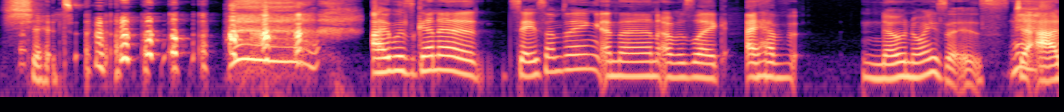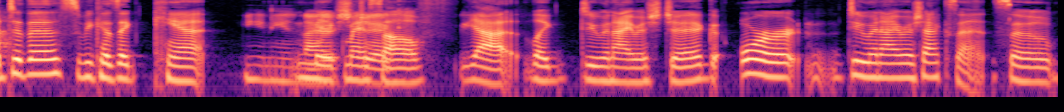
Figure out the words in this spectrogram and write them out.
shit. I was gonna say something and then I was like, I have no noises to add to this because I can't make Irish myself, yeah, like do an Irish jig or do an Irish accent. So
